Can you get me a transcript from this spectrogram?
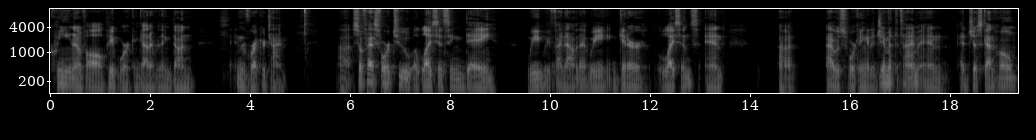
queen of all paperwork and got everything done in record time. Uh, so fast forward to a licensing day, we we find out that we get our license, and uh, I was working at a gym at the time and had just gotten home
